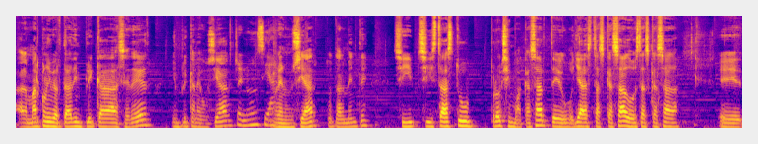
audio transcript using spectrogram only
amar con libertad implica ceder, implica negociar, Renuncia. renunciar totalmente. Si, si estás tú próximo a casarte o ya estás casado o estás casada, eh,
